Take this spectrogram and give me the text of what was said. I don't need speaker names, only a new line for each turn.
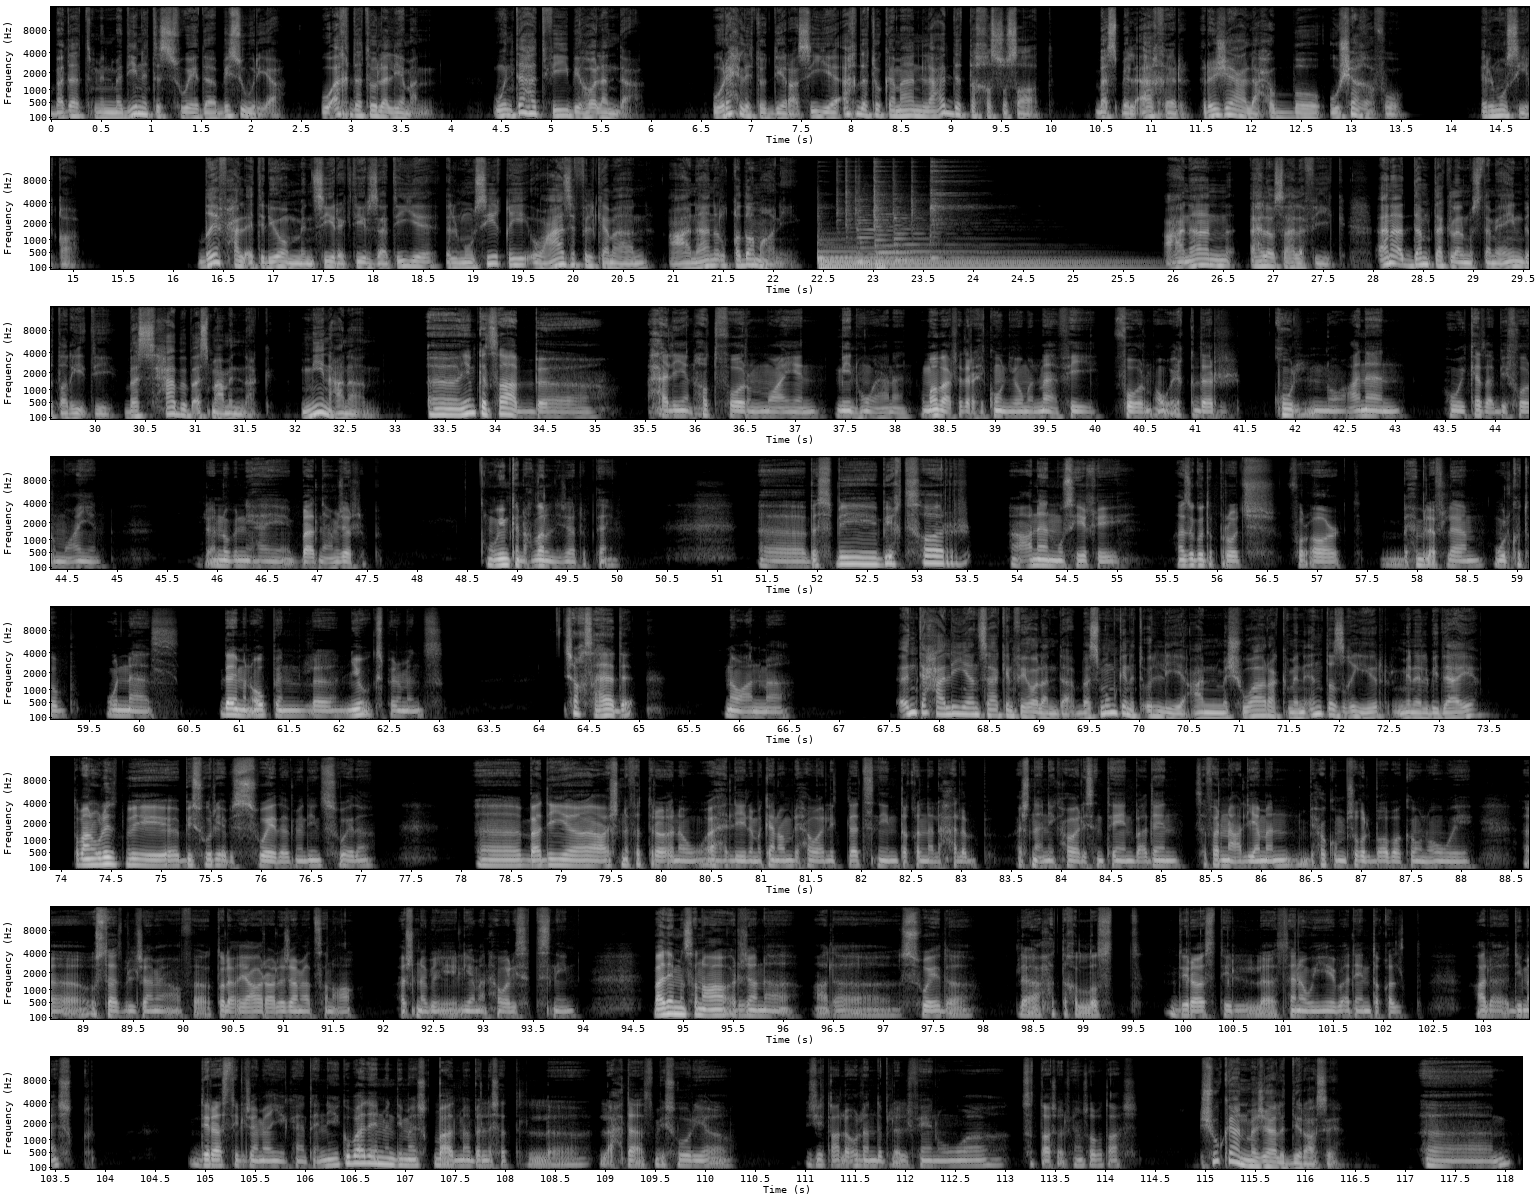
بدت من مدينة السويدة بسوريا وأخذته لليمن وانتهت فيه بهولندا. ورحلته الدراسية أخذته كمان لعدة تخصصات بس بالآخر رجع لحبه وشغفه. الموسيقى. ضيف حلقة اليوم من سيرة كتير ذاتية الموسيقي وعازف الكمان عنان القضماني. عنان أهلا وسهلا فيك. أنا قدمتك للمستمعين بطريقتي بس حابب أسمع منك. مين عنان؟
آه يمكن صعب آه حاليا حط form معين. مين هو عنان؟ وما بعرف إذا رح يكون يوما ما في form أو أقدر أقول إنه عنان هو كذا ب form معين لأنه بالنهاية بعدني عم جرب. ويمكن رح ضلني جرب دائما آه بس باختصار عنان موسيقي. Has a good approach for art. بحب الأفلام والكتب والناس. دايما open ل new experiments. شخص هادئ نوعا ما.
أنت حاليا ساكن في هولندا بس ممكن تقول لي عن مشوارك من أنت صغير من البداية؟
طبعا ولدت بسوريا بالسويدة بمدينة السويدة. آه بعديها عشنا فترة أنا وأهلي لما كان عمري حوالي ثلاث سنين انتقلنا لحلب. عشنا هنيك حوالي سنتين. بعدين سافرنا على اليمن بحكم شغل بابا كونه هو آه، أستاذ بالجامعة فطلع إعارة على جامعة صنعاء. عشنا باليمن حوالي ست سنين. بعدين من صنعاء رجعنا على السويدة لحتى خلصت دراستي الثانوية. بعدين انتقلت على دمشق. دراستي الجامعية كانت هنيك. وبعدين من دمشق بعد ما بلشت الأحداث بسوريا جيت على هولندا بال 2016 2017
شو كان مجال الدراسة؟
